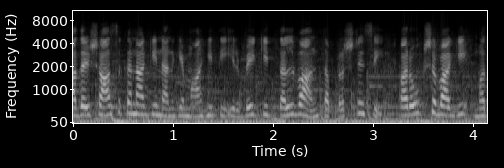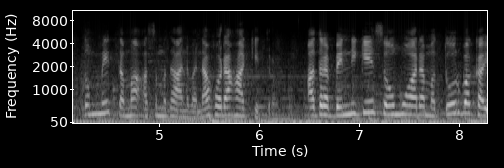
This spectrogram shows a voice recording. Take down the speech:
ಆದರೆ ಶಾಸಕನಾಗಿ ನನಗೆ ಮಾಹಿತಿ ಇರಬೇಕಿತ್ತಲ್ವಾ ಅಂತ ಪ್ರಶ್ನಿಸಿ ಪರೋಕ್ಷವಾಗಿ ಮತ್ತೊಮ್ಮೆ ತಮ್ಮ ಅಸಮಾಧಾನವನ್ನ ಹೊರಹಾಕಿದ್ರು. ಅದರ ಬೆನ್ನಿಗೆ ಸೋಮವಾರ ಮತ್ತೋರ್ವ ಕೈ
